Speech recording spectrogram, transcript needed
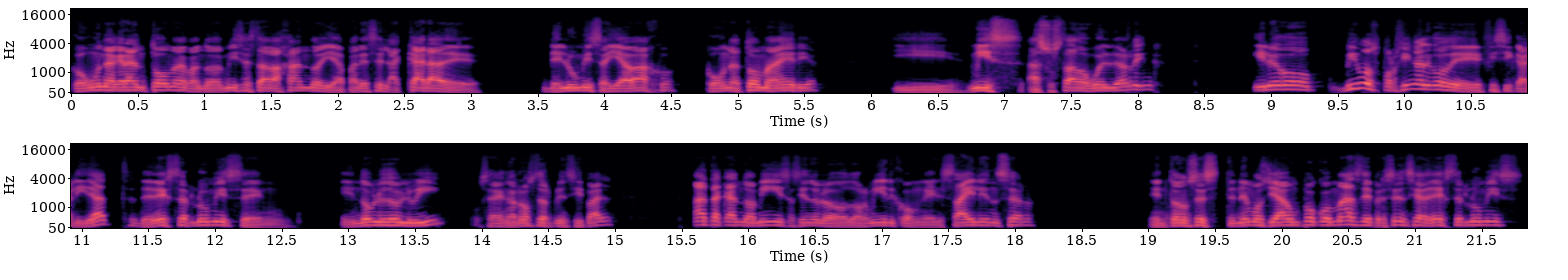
con una gran toma cuando Demis está bajando y aparece la cara de, de Loomis ahí abajo, con una toma aérea. Y Miss, asustado, vuelve al ring. Y luego vimos por fin algo de fisicalidad de Dexter Loomis en, en WWE, o sea, en el roster principal, atacando a Miss, haciéndolo dormir con el silencer. Entonces tenemos ya un poco más de presencia de Dexter Loomis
